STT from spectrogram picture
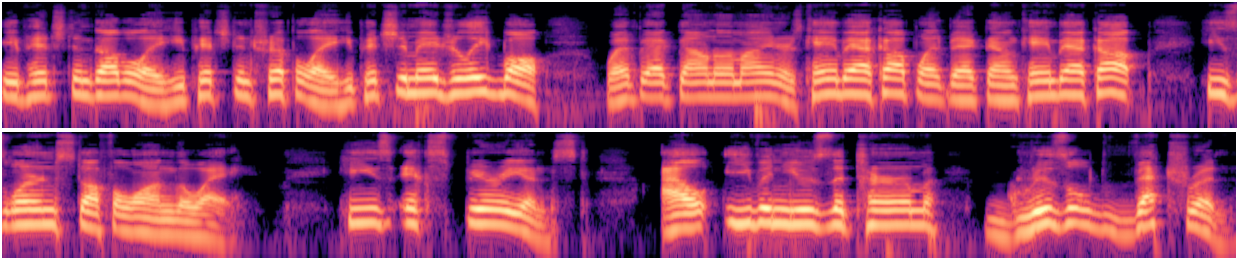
He pitched in double A. He pitched in triple A. He pitched in major league ball. Went back down to the minors. Came back up. Went back down. Came back up. He's learned stuff along the way. He's experienced. I'll even use the term grizzled veteran.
